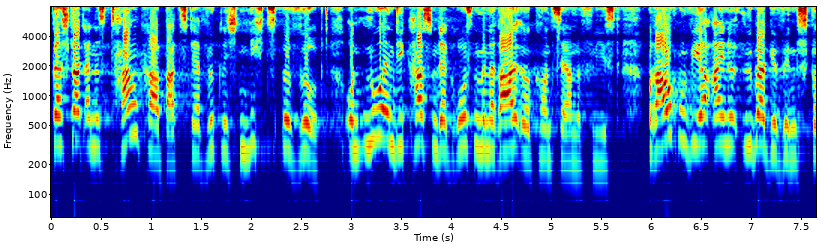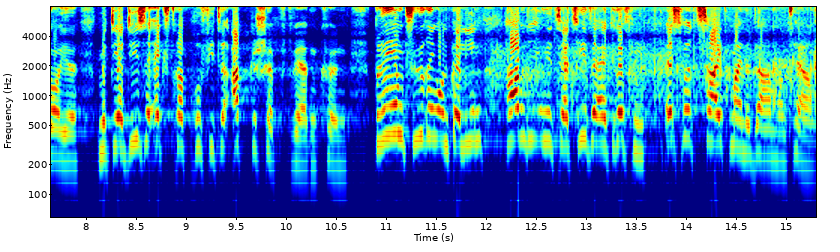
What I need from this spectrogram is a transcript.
dass statt eines Tankrabatts, der wirklich nichts bewirkt und nur in die Kassen der großen Mineralölkonzerne fließt, brauchen wir eine Übergewinnsteuer, mit der diese Extraprofite abgeschöpft werden können. Bremen, Thüringen und Berlin haben die Initiative ergriffen. Es wird Zeit, meine Damen und Herren.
